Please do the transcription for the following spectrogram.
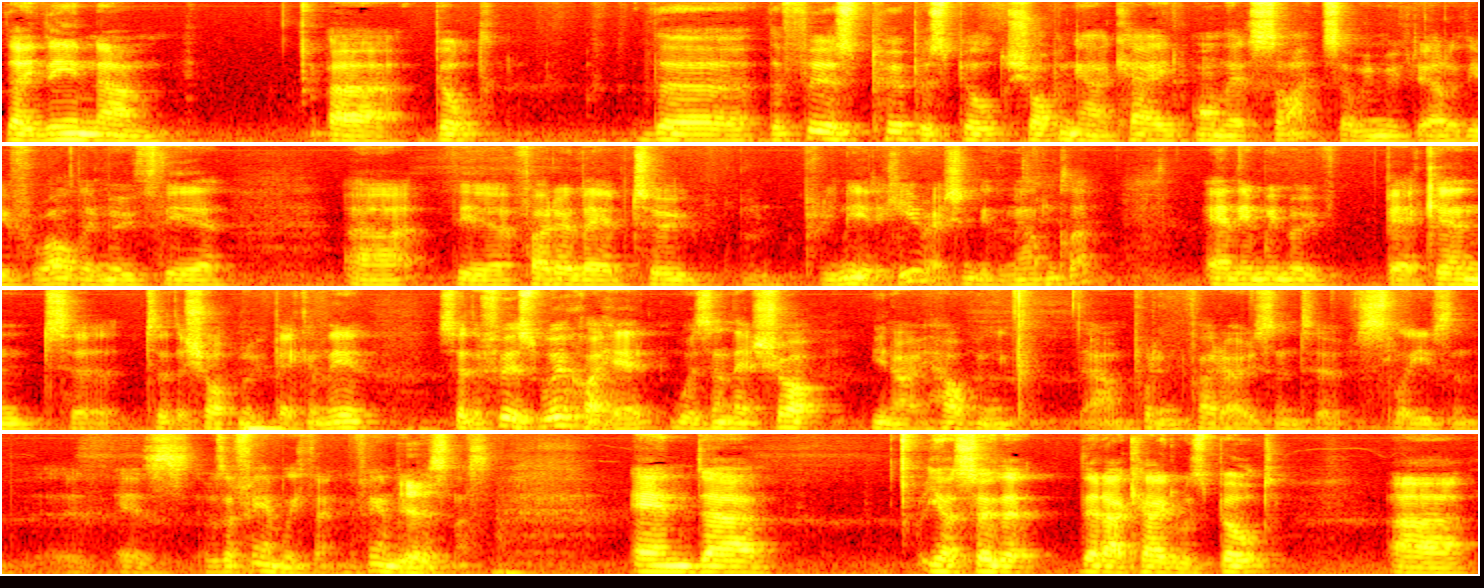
They then um, uh, built the the first purpose-built shopping arcade on that site. So we moved out of there for a while. They moved their uh, their photo lab to pretty near to here, actually, near the Mountain Club, and then we moved back in to, to the shop. Moved back in there. So the first work I had was in that shop. You know, helping um, putting photos into sleeves and uh, as it was a family thing, a family Yeah. business, and uh, yeah, so that that arcade was built. Uh,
